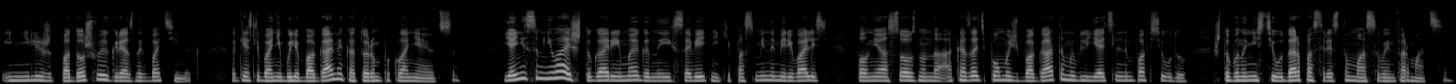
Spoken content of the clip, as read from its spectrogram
и не лежит подошвы их грязных ботинок, как если бы они были богами, которым поклоняются. Я не сомневаюсь, что Гарри и Меган и их советники по СМИ намеревались вполне осознанно оказать помощь богатым и влиятельным повсюду, чтобы нанести удар посредством массовой информации.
